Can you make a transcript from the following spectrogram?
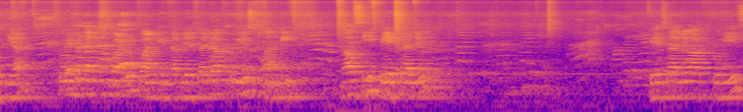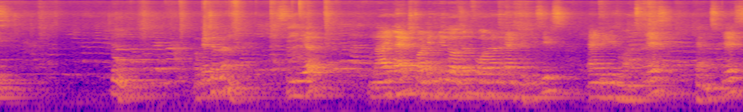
sorry 2 here 2 into 10 is equal to 20 the place value of 2 is 20 now see face value face value of 2 is 2 okay children see here 9 lakhs 23,456 and it is ones place, tens place,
